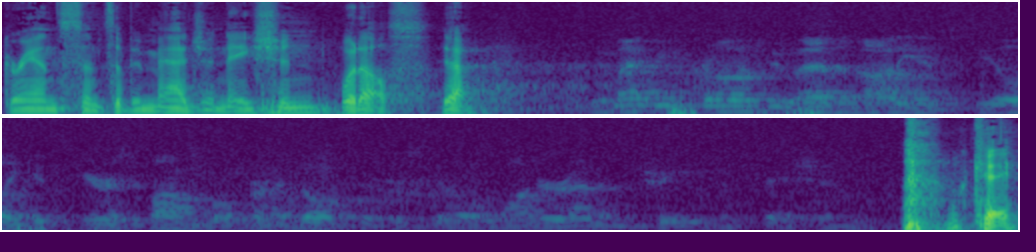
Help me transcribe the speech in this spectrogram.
grand sense of imagination. What else? Yeah. okay?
